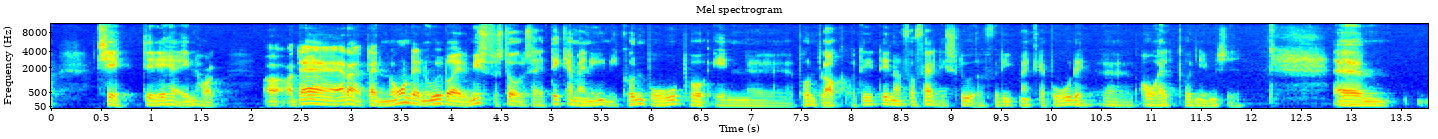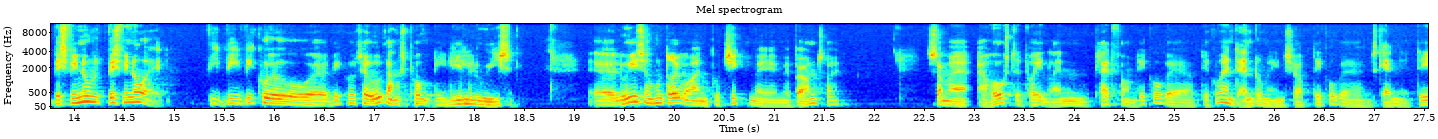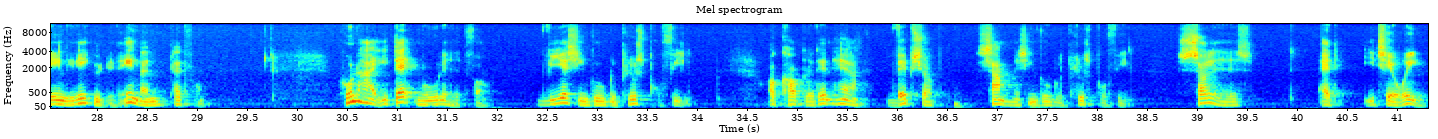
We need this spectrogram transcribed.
til det, det her indhold. Og, og der er der blandt nogen den udbredte misforståelse, at det kan man egentlig kun bruge på en, øh, på en blog, og det, det er noget forfærdeligt sludder, fordi man kan bruge det øh, overalt på en hjemmeside. Øh, hvis vi nu, hvis vi nu vi, vi, vi, kunne jo, øh, vi kunne tage udgangspunkt i lille Louise. Øh, Louise, hun driver en butik med, med børnetøj, som er, hostet på en eller anden platform. Det kunne være, det kunne være en Dandomain shop, det kunne være en Scannet. Det er egentlig ligegyldigt. En eller anden platform. Hun har i dag mulighed for, via sin Google Plus profil, at koble den her webshop sammen med sin Google Plus profil. Således, at i teorien,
